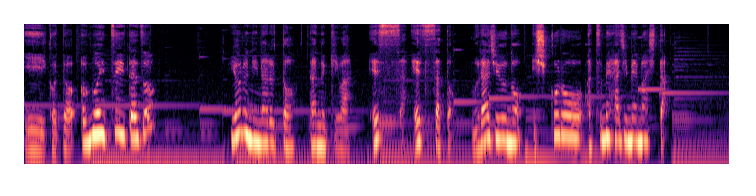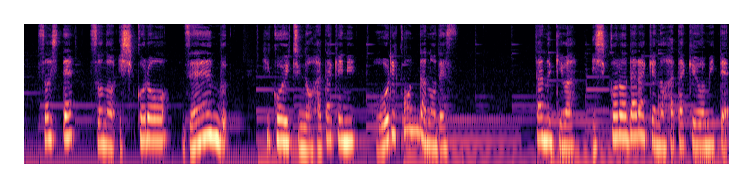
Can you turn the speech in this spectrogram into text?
いいこと思いついたぞ。夜になるとタヌキはえっさえっさと村中の石ころを集め始めました。そしてその石ころを全部彦一の畑に放り込んだのです。タヌキは石ころだらけの畑を見て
